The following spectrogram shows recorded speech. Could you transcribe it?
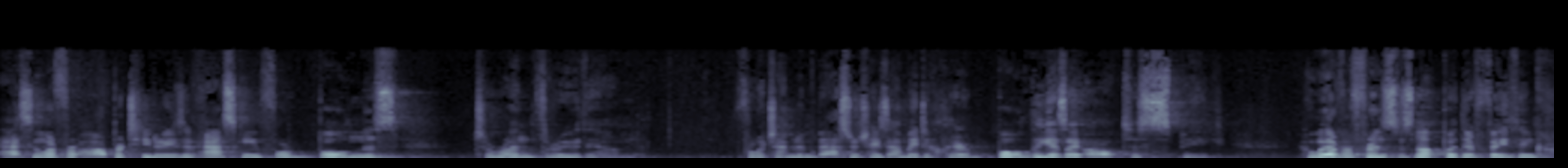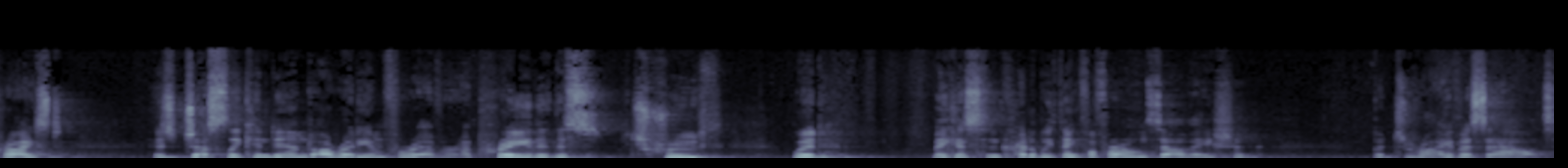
asking Lord for opportunities and asking for boldness to run through them? For which I'm an ambassador in chains, I may declare boldly as I ought to speak. Whoever, friends, does not put their faith in Christ is justly condemned already and forever. I pray that this truth would make us incredibly thankful for our own salvation, but drive us out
